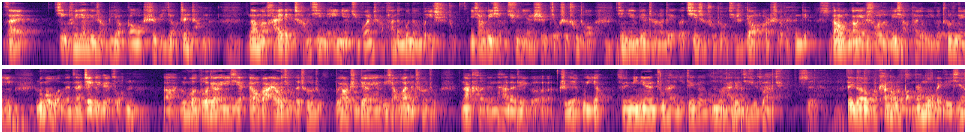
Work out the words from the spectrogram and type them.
在净推荐率上比较高，是比较正常的。那么还得长期每一年去观察它能不能维持住。你像理想去年是九十出头，今年变成了这个七十出头，其实掉了二十个百分点。当然我们刚刚也说了，理想它有一个特殊原因，如果我们在这个月做，啊，如果多调研一些 L 八 L 九的车主，不要只调研理想 ONE 的车主，那可能他的这个职业不一样。所以明年朱凯，你这个工作还得继续做下去。是，这个我看到了榜单末尾的一些，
